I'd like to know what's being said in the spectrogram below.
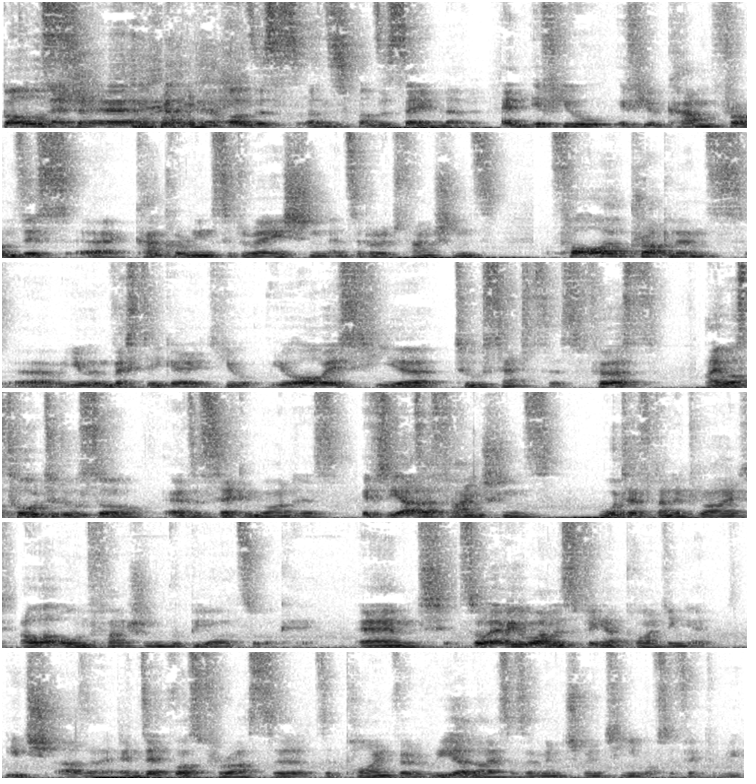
both uh, on this on, on, the same level. And if you if you come from this uh, conquering situation and separate functions, for all problems uh, you investigate, you you always hear two sentences. First, I was told to do so, and the second one is if the other functions would have done it right, our own function would be also okay. And so everyone is finger pointing at each other. And that was for us the, the point where we realized as a management team of the factory,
